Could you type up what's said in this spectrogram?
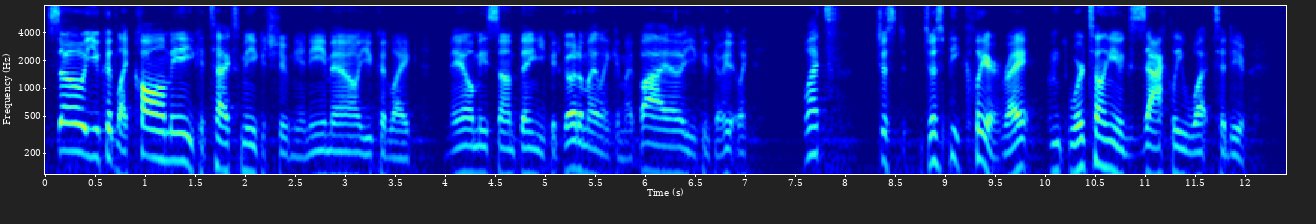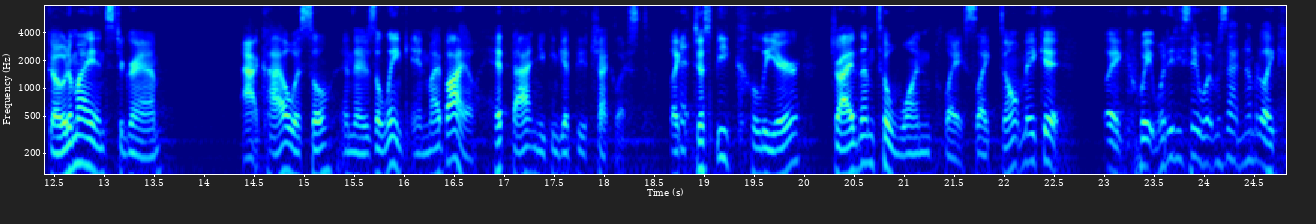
So you could like call me, you could text me, you could shoot me an email, you could like mail me something, you could go to my link in my bio, you could go here like what? Just just be clear, right? i we're telling you exactly what to do. Go to my Instagram at Kyle Whissel and there's a link in my bio. Hit that and you can get the checklist. Like just be clear, drive them to one place. Like don't make it like wait, what did he say? What was that number? Like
